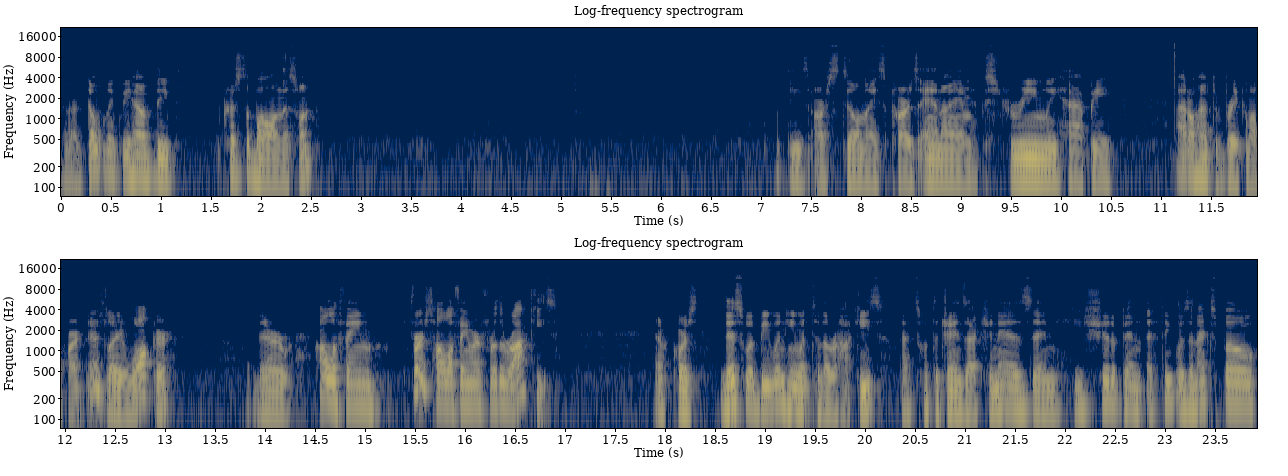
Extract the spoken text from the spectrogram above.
And I don't think we have the crystal ball on this one. These are still nice cards, and I am extremely happy. I don't have to break them apart. There's Larry Walker. Their Hall of Fame, first Hall of Famer for the Rockies. And of course, this would be when he went to the Rockies. That's what the transaction is. And he should have been, I think it was an Expo.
